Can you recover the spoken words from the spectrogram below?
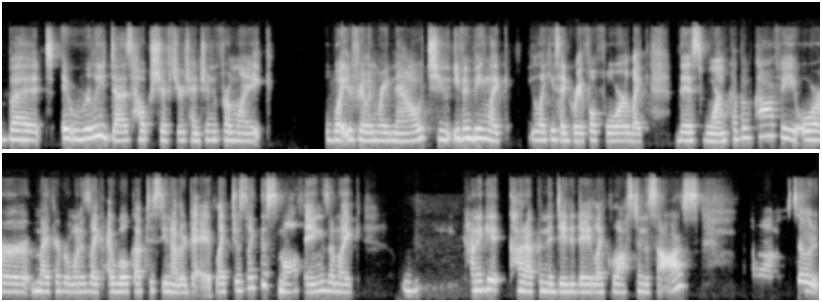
but it really does help shift your attention from like what you're feeling right now to even being like like you said grateful for like this warm cup of coffee or my favorite one is like i woke up to see another day like just like the small things i'm like kind of get caught up in the day to day like lost in the sauce. Um, so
